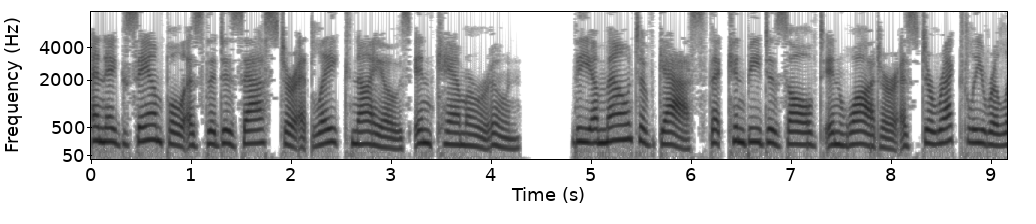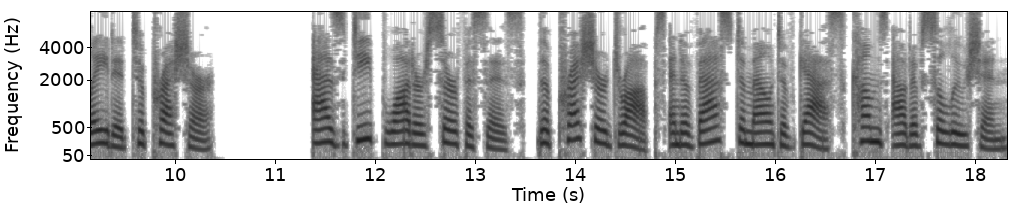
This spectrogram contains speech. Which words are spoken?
An example is the disaster at Lake Nyos in Cameroon. The amount of gas that can be dissolved in water is directly related to pressure. As deep water surfaces, the pressure drops and a vast amount of gas comes out of solution.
